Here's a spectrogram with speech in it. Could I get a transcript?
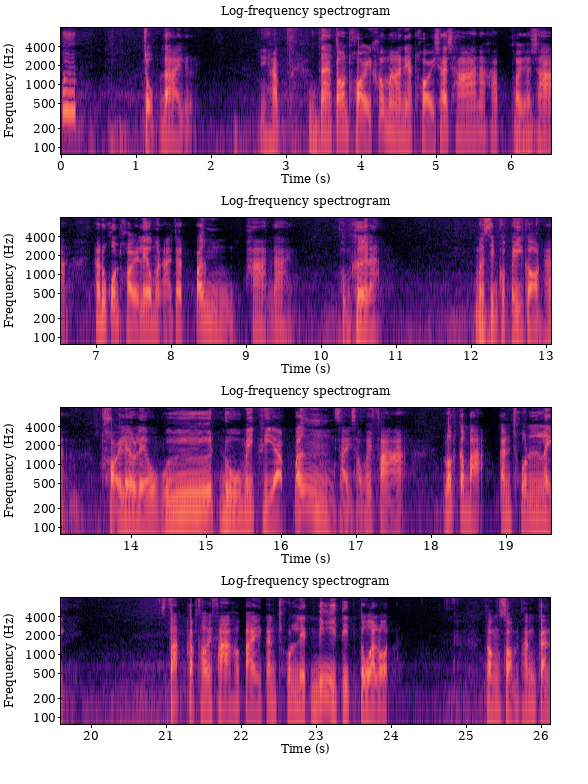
ปึ๊บจบได้เลยนี่ครับ แต่ตอนถอยเข้ามาเนี่ยถอยช้าๆนะครับ ถอยช้าๆถ้าทุกคนถอยเร็วมันอาจจะปึ้งพลาดได้ ผมเคยละ เมื่อสิบกว่าปีก่อนนะถอยเร็วๆวืดดูไม่เคลียร์ปึ้ง ใส่เสาไฟฟ้า รถกระบะกันชนเหล็ก ซัดกับเสาไฟฟ้าเข้าไป กันชนเหล็กบี้ติดตัวรถ ต้องซ่อมทั้งกัน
